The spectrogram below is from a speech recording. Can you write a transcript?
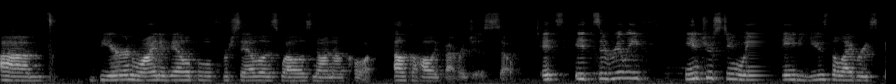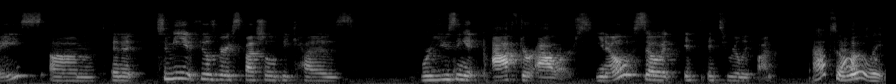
um, beer and wine available for sale as well as non-alcoholic beverages. So it's it's a really interesting way to use the library space. Um, and it to me it feels very special because we're using it after hours, you know? So it, it it's really fun. Absolutely,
